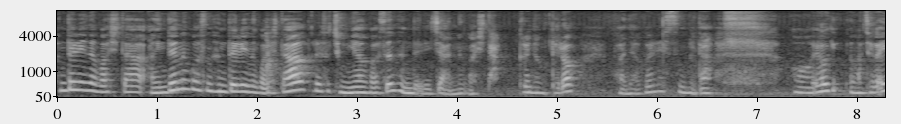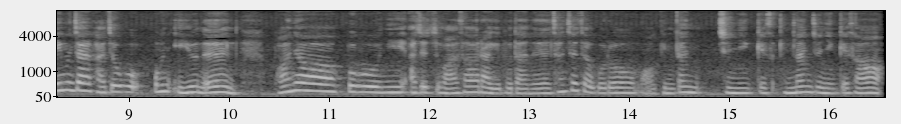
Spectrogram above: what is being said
흔들리는 것이다. 안 되는 것은 흔들리는 것이다. 그래서 중요한 것은 흔들리지 않는 것이다. 그런 형태로 번역을 했습니다. 어, 여기 어, 제가 이 문장을 가져온 이유는 번역 부분이 아주 좋아서라기보다는 전체적으로 어, 김단주님께서 김난주님께서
